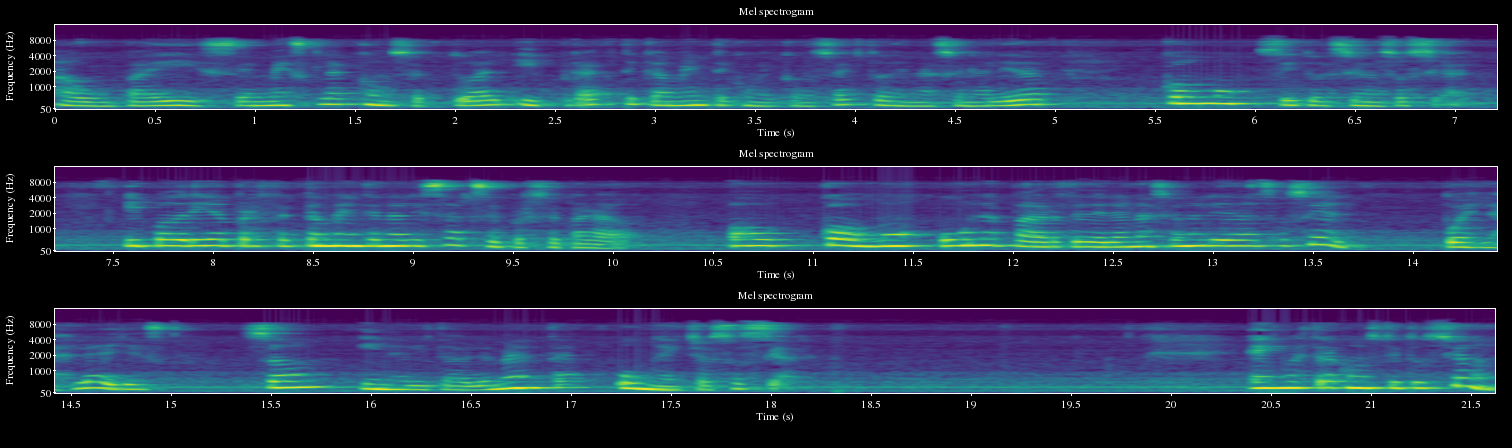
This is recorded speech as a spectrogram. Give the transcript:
a un país se mezcla conceptual y prácticamente con el concepto de nacionalidad como situación social y podría perfectamente analizarse por separado o como una parte de la nacionalidad social, pues las leyes son inevitablemente un hecho social. En nuestra Constitución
